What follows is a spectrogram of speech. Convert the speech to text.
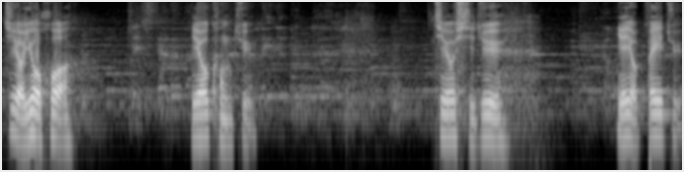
既有诱惑，也有恐惧；既有喜剧，也有悲剧。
